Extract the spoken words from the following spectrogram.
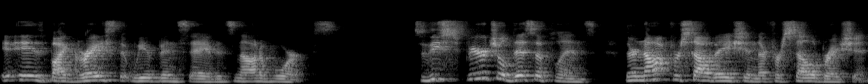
It is by grace that we have been saved, it's not of works. So these spiritual disciplines, they're not for salvation, they're for celebration.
